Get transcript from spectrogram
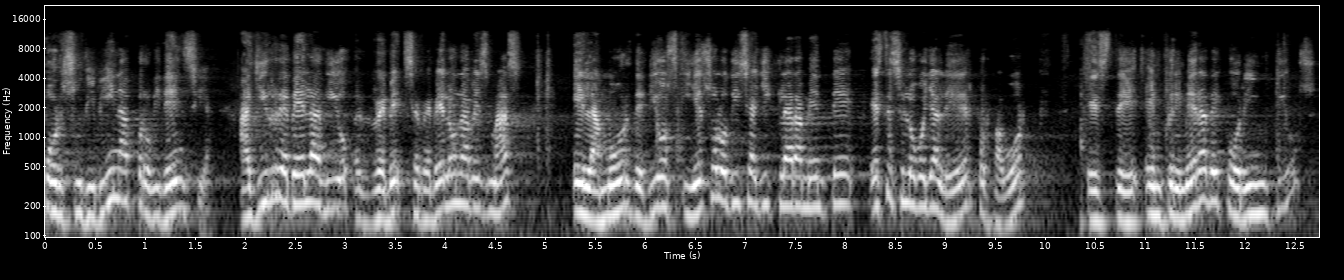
por su divina providencia. Allí revela Dios, se revela una vez más el amor de Dios. Y eso lo dice allí claramente. Este sí lo voy a leer, por favor. Este, en Primera de Corintios,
